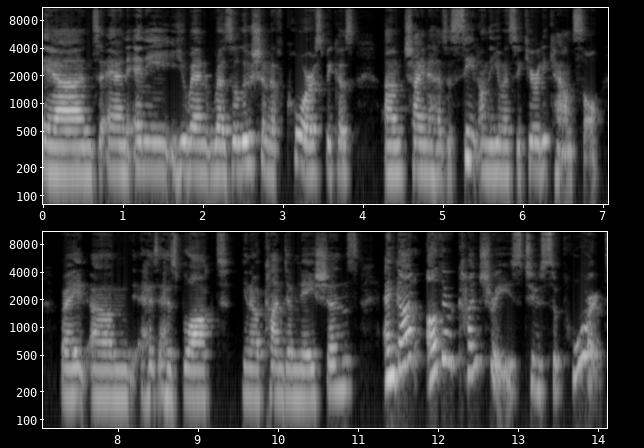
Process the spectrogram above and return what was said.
and and any UN resolution, of course, because um, China has a seat on the UN Security Council, right? Um, has has blocked, you know, condemnations and got other countries to support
